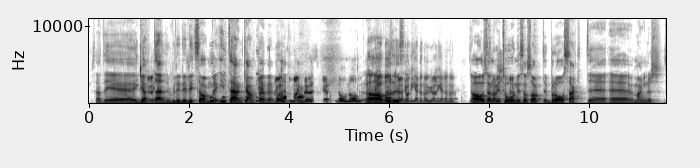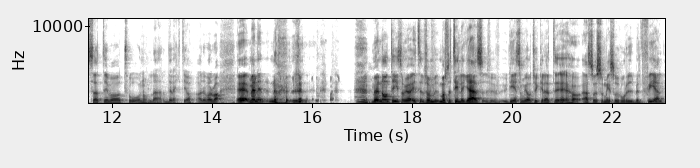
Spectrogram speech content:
Så att det är gött där. Det blir det liksom intern kamp jag heter Magnus, 1-0-0. Ja, precis. Jag leder nu, jag leder nu. Ja, och sen har vi Tony som sagt, bra sagt eh, eh Magnus. Så att det var 2-0 där direkt ja. Ja, det var det bra. Eh, men... Men någonting som jag som måste tillägga här, det som jag tycker att, alltså som är så horribelt fel.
